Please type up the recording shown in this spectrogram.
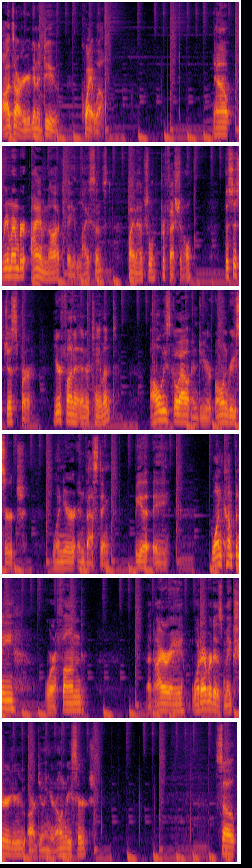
odds are you're going to do quite well. Now, remember, I am not a licensed financial professional. This is just for your fun and entertainment. Always go out and do your own research when you're investing, be it a one company or a fund an IRA, whatever it is, make sure you are doing your own research. So,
